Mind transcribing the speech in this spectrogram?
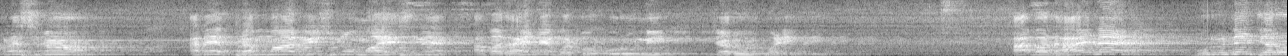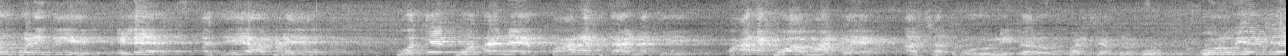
કૃષ્ણ અને બ્રહ્મા, વિષ્ણુ, મહેશને આ બધાયને બધું ગુરુની જરૂર પડી હતી. આ બધાયને ગુરુની જરૂર પડી હતી. એટલે જે આપણે પોતે પોતાને પારખતા નથી. પારખવા માટે આ સદગુરુની જરૂર પડશે પ્રભુ. ગુરુ એટલે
